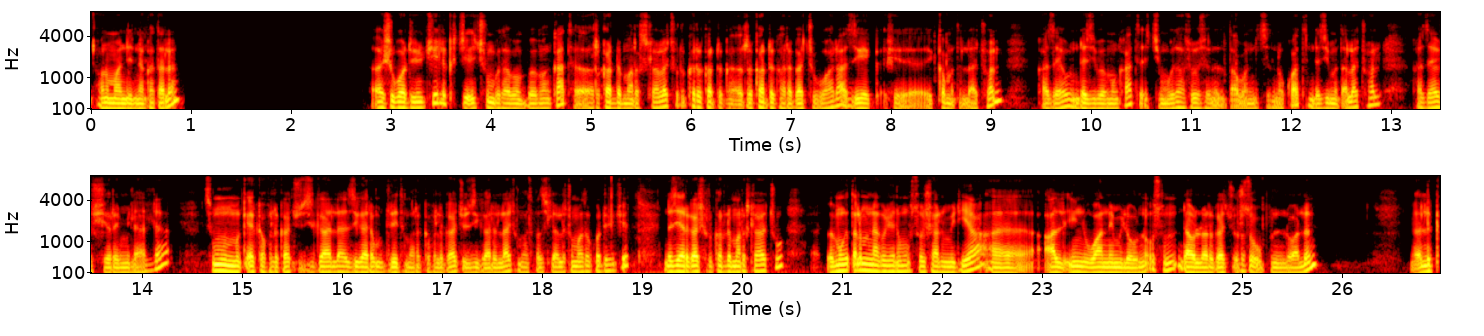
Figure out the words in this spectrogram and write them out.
አሁንም አንዴ እነካታለን። እሺ ጓደኞቼ ልክ እችን ቦታ በመንካት record ማድረግ ስላላችሁ record ካደረጋችሁ በኋላ እዚህ ይቀመጥላችኋል። ከዛ ይኸው እንደዚህ በመንካት እችን ቦታ ሶስት ነጥብ አንድ ስትነኳት እንደዚህ ይመጣላችኋል። ከዛ ይኸው share የሚል አለ። ስሙን መቀየር ከፈለጋችሁ እዚህ ጋር አለ። እዚህ ጋር ደግሞ delete ማድረግ ከፈለጋችሁ እዚህ ጋር አላችሁ ማጥፋት ስላላችሁ ማለት ጓደኞቼ እንደዚህ ያደርጋችሁ record ማድረግ ስላላችሁ። በመቀጠል የምናገኘው ደግሞ social media all in one የሚለውን ነው። እሱን download አድርጋችሁ እርስ open እንለዋለን። ልክ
